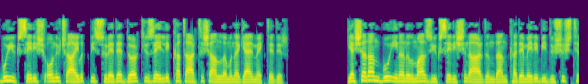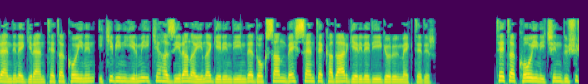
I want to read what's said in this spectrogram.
Bu yükseliş 13 aylık bir sürede 450 kat artış anlamına gelmektedir. Yaşanan bu inanılmaz yükselişin ardından kademeli bir düşüş trendine giren Theta Coin'in, 2022 Haziran ayına gelindiğinde 95 sente kadar gerilediği görülmektedir. Theta Coin için düşüş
